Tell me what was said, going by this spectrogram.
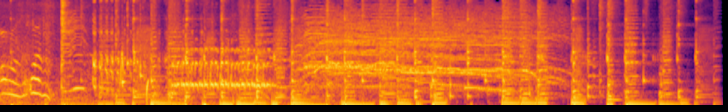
มัน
